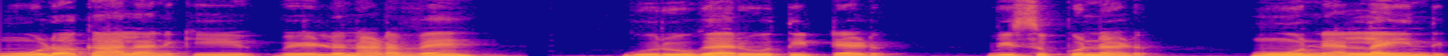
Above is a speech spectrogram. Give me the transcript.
మూడో కాలానికి వేళ్ళు నడవ్వే? గురువుగారు తిట్టాడు. విసుక్కున్నాడు. మూడు నెలలయింది.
